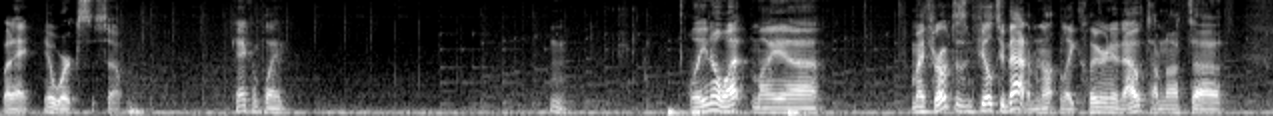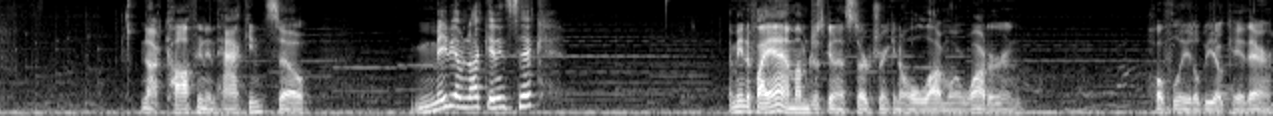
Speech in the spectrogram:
But hey, it works, so can't complain. Hmm. Well, you know what? My uh, my throat doesn't feel too bad. I'm not like clearing it out. I'm not uh, not coughing and hacking. So maybe I'm not getting sick. I mean, if I am, I'm just gonna start drinking a whole lot more water, and hopefully it'll be okay there.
